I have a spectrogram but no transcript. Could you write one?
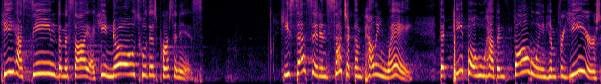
He has seen the Messiah. He knows who this person is. He says it in such a compelling way that people who have been following him for years,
